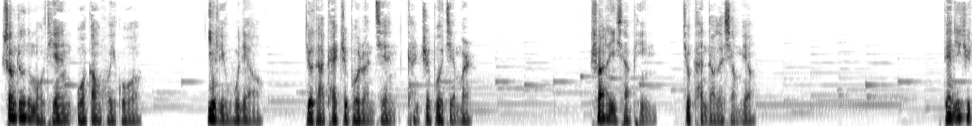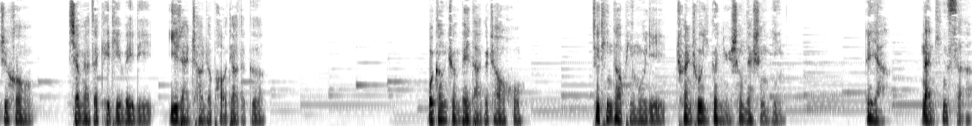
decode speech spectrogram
上周的某天，我刚回国。夜里无聊，就打开直播软件看直播解闷儿。刷了一下屏，就看到了小喵。点进去之后，小喵在 KTV 里依然唱着跑调的歌。我刚准备打个招呼，就听到屏幕里传出一个女生的声音：“哎呀，难听死了，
